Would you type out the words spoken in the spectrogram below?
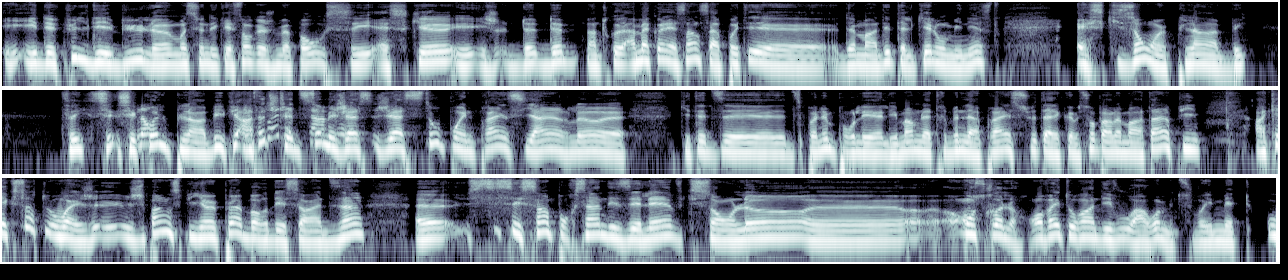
Et, et depuis le début, là, moi, c'est une des questions que je me pose, c'est est-ce que, et je- de, de- en tout cas, à ma connaissance, ça n'a pas été euh, demandé tel quel au ministre, est-ce qu'ils ont un plan B? C'est quoi le plan B? Puis en fait, je te dis ça, mais j'ai ass- j'ai assisté au point de presse hier, là, euh, qui était di- disponible pour les, les membres de la tribune de la presse suite à la commission parlementaire. Puis, en quelque sorte, ouais, je, je pense, puis il a un peu abordé ça en disant, euh, si c'est 100% des élèves qui sont là, euh, on sera là, on va être au rendez-vous. Ah ouais, mais tu vas y mettre où?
